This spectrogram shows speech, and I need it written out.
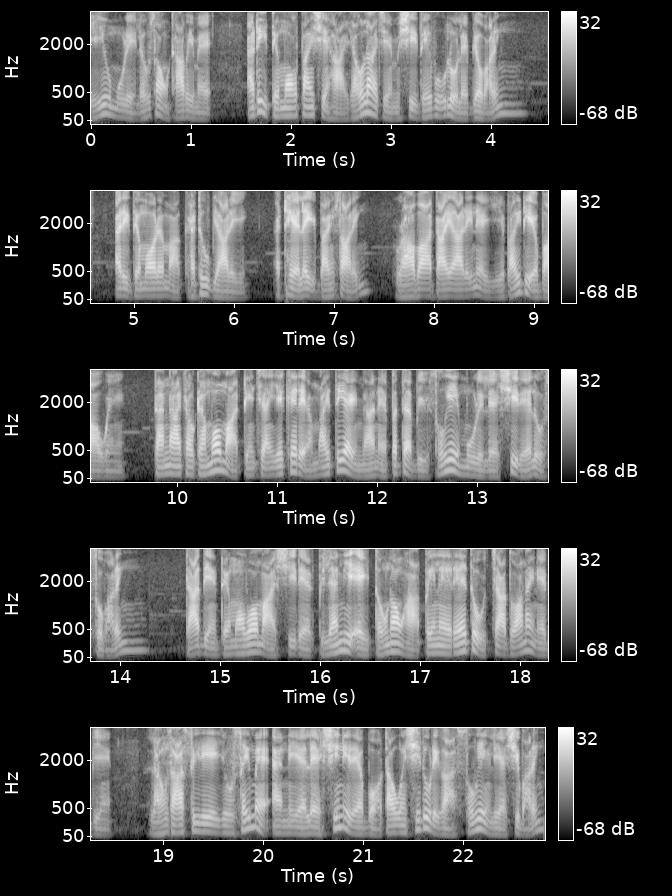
ရေးယူမှုတွေလှုံ့ဆော်ထားပေမဲ့အဲ့ဒီတင်မောပိုင်းရှင်ဟာရောက်လာခြင်းမရှိသေးဘူးလို့လည်းပြောပါတယ်။အဲ့ဒီတင်မောထဲမှာဂတ်ထုပြားတွေအထည်လိပ်ပိုင်းစားတွေရာဘာတာယာတွေနဲ့ရေပိုက်တွေအပါအဝင်တန်နာကြောက်တံမောမှာတင်ကြံရက်ခဲ့တဲ့အမိုက်တရိုက်များနဲ့ပတ်သက်ပြီးစိုးရိမ်မှုတွေလည်းရှိတယ်လို့ဆိုပါတယ်။ဒါပြင်တင်မောဘောမှာရှိတဲ့ဗီလက်မြေအိတ်3000ဟာပင်လယ်ထဲသို့ကျသွားနိုင်တဲ့ပြင် လောင်စာစီးတွေယူစိမ့်မဲ့အန်နေရလဲရှိနေတဲ့ပေါ်တာဝန်ရှိသူတွေကစိုးရိမ်လျက်ရှိပါတယ်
